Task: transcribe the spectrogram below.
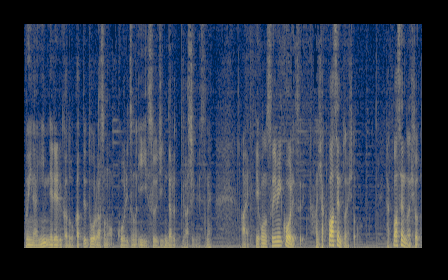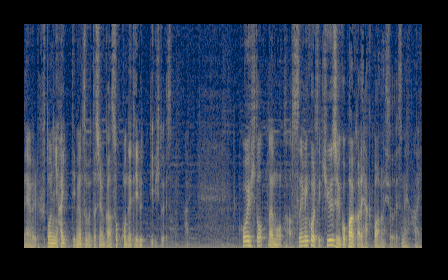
分以内に寝れるかどうかっていうところがその効率のいい数字になるらしいですね。はい。で、この睡眠効率100%の人、100%の人ってね、布団に入って目をつぶった瞬間速攻寝ているっていう人ですね。はい。こういう人、でも、睡眠効率95%から100%の人ですね。はい。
